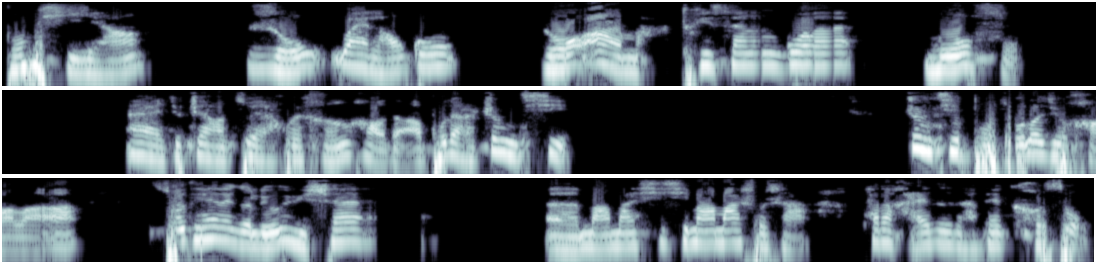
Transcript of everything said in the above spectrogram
补脾阳，揉外劳宫，揉二马，推三关，摩腹，哎，就这样做呀，会很好的啊，补点正气，正气补足了就好了啊。昨天那个刘雨山，呃，妈妈西西妈妈说啥？她的孩子两天咳嗽，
